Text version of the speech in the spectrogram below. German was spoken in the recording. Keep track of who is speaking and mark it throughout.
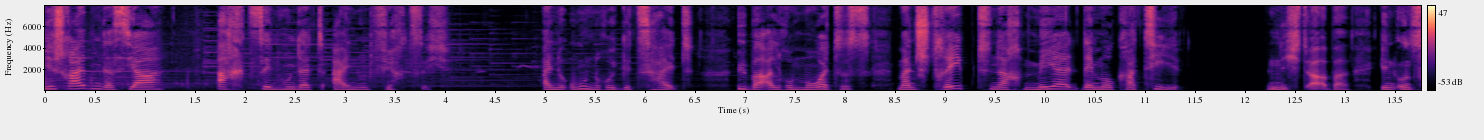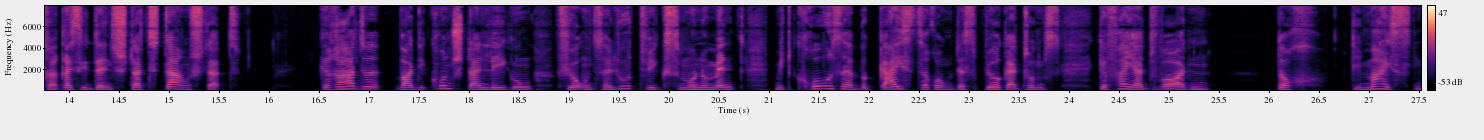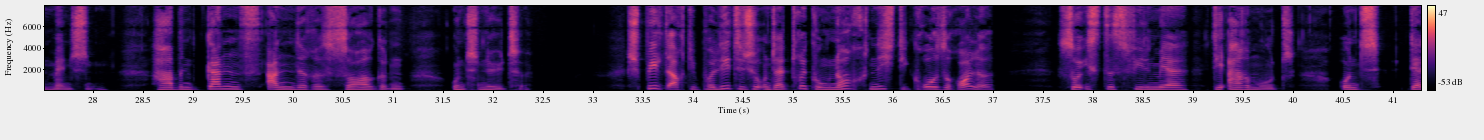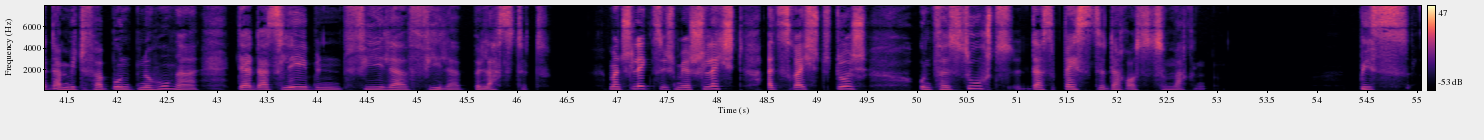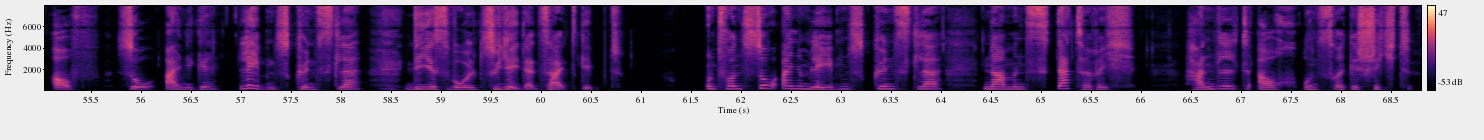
Speaker 1: Wir schreiben das Jahr 1841. Eine unruhige Zeit. Überall rumort es. Man strebt nach mehr Demokratie. Nicht aber in unserer Residenzstadt Darmstadt. Gerade war die Grundsteinlegung für unser Ludwigsmonument mit großer Begeisterung des Bürgertums gefeiert worden, doch die meisten Menschen haben ganz andere Sorgen und Nöte. Spielt auch die politische Unterdrückung noch nicht die große Rolle, so ist es vielmehr die Armut und der damit verbundene Hunger, der das Leben vieler, vieler belastet. Man schlägt sich mehr schlecht als recht durch und versucht, das Beste daraus zu machen. Bis auf so einige Lebenskünstler, die es wohl zu jeder Zeit gibt. Und von so einem Lebenskünstler namens Datterich handelt auch unsere Geschichte.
